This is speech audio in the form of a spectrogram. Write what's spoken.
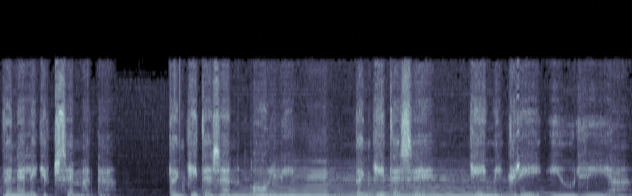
Δεν έλεγε ψέματα. Τον κοίταζαν όλοι. Τον κοίταζε και η μικρή Ιουλία.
